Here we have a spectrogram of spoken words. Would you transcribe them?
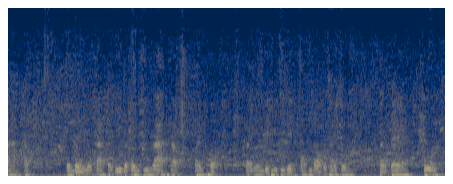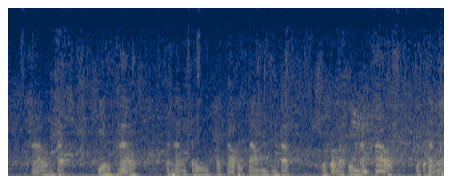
นานครับ ผมได้มีโอกาสไปที่ตำบลกีราชครับ ไปพบไปเห็นวิถีชีวิตของพี่น้องประชาชน ตั้งแต่ เกี่ยวข้าวกระทั่งไปเอาข้าวไปตำนะครับ แล้วก็มาเป็นน้ำข้าวจนกระทั่งมา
